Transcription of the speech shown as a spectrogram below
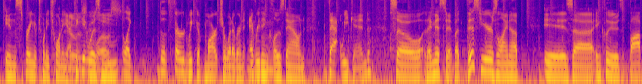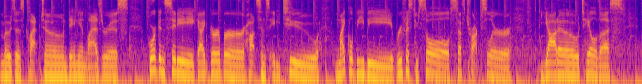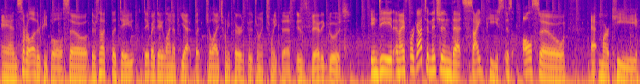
in spring of 2020. I think was it was close. m- like the third week of March or whatever, and everything Mm-hmm. closed down that weekend. So they missed it. But this year's lineup is uh, includes Bob Moses, Claptone, Damian Lazarus, Gorgon City, Guy Gerber, Hot Since 82, Michael Bibi, Rufus Du Sol, Seth Troxler, Yotto, Tale of Us, and several other people. So there's not the day day by day lineup yet, but July 23rd through the 25th. Is very good. Indeed, and I forgot to mention that Side Piece is also at Marquee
